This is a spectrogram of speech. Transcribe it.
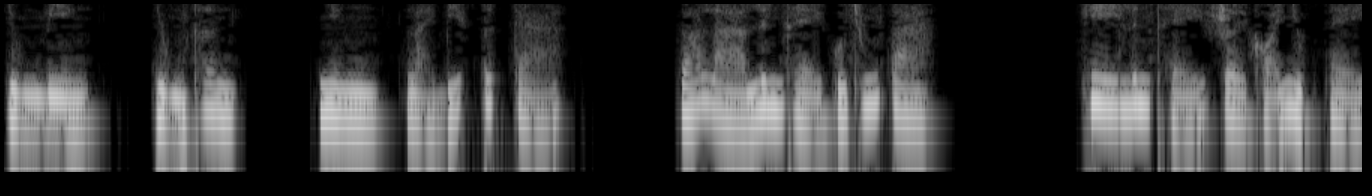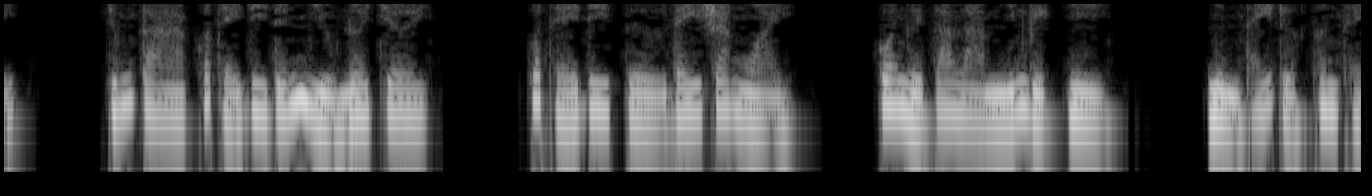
dùng miệng, dùng thân, nhưng lại biết tất cả. Đó là linh thể của chúng ta. Khi linh thể rời khỏi nhục thể, chúng ta có thể đi đến nhiều nơi chơi, có thể đi từ đây ra ngoài, coi người ta làm những việc gì, nhìn thấy được thân thể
